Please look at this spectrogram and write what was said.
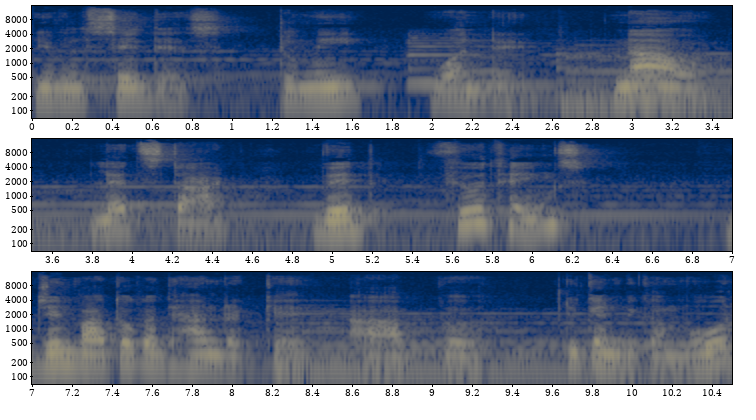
you will say this to me one day. Now, let's start with few things. जिन बातों का ध्यान रख के आप you can become more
